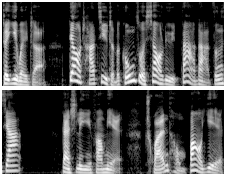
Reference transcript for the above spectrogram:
这意味着调查记者的工作效率大大增加。但是另一方面，传统报业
